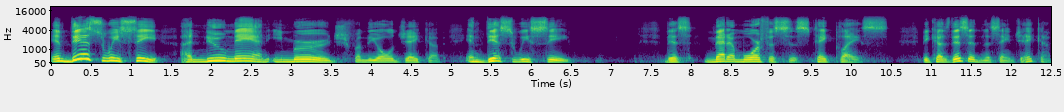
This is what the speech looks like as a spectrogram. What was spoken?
In this we see a new man emerge from the old Jacob. In this we see this metamorphosis take place because this isn't the same Jacob.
